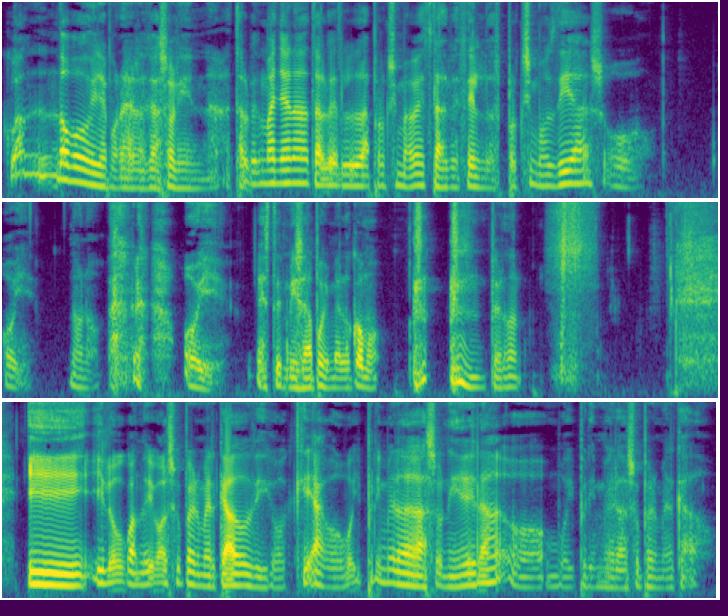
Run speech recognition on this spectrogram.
¿Cuándo voy a poner gasolina? Tal vez mañana, tal vez la próxima vez, tal vez en los próximos días o hoy. No, no. hoy. Este es mi sapo y me lo como. Perdón. Y, y, luego cuando iba al supermercado digo, ¿qué hago? ¿Voy primero a la gasolinera o voy primero al supermercado?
